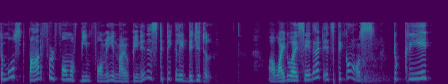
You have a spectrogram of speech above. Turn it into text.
The most powerful form of beamforming, in my opinion, is typically digital. Uh, why do I say that? It's because to create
